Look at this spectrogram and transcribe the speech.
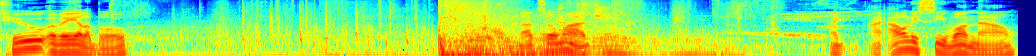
two available. Not so much. I, I only see one now,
